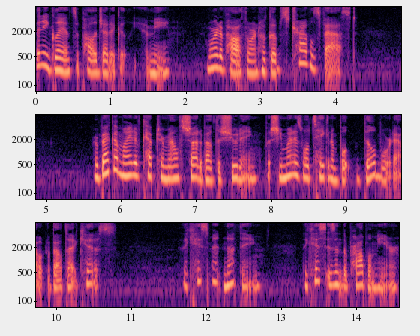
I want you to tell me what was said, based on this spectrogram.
Then he glanced apologetically at me. Word of Hawthorne hookups travels fast. Rebecca might have kept her mouth shut about the shooting, but she might as well taken a bu- billboard out about that kiss. The kiss meant nothing. The kiss isn't the problem here.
